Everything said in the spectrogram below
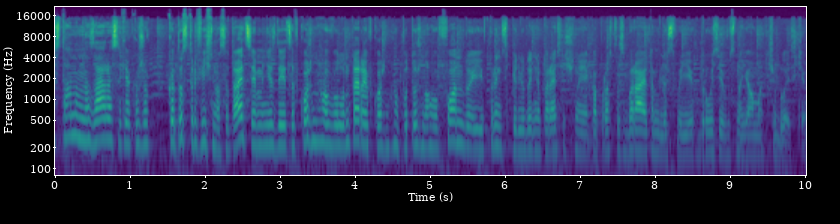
Станом на зараз, як я кажу, катастрофічна ситуація. Мені здається, в кожного волонтера і в кожного потужного фонду, і в принципі людині пересічної, яка просто збирає там для своїх друзів, знайомих чи близьких.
